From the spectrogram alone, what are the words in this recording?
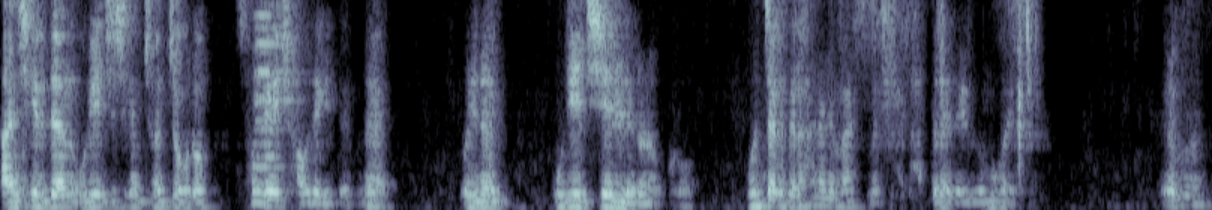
안식일에 대한 우리의 지식은 전적으로 성경에 좌우되기 때문에 우리는 우리의 지혜를 내려놓고 문자 그대로 하나님 말씀을 잘 받들어야 될 의무가 있어요. 여러분,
